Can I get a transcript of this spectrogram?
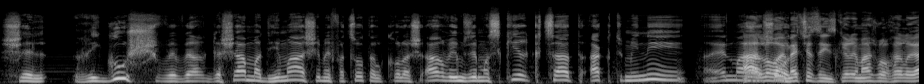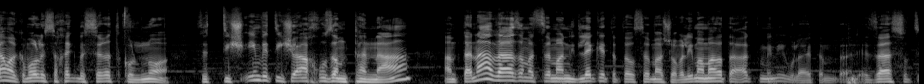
של ריגוש והרגשה מדהימה שמפצות על כל השאר, ואם זה מזכיר קצת אקט מיני, אין מה אה, לעשות. אה, לא, האמת שזה הזכיר לי משהו אחר לגמרי, כמו לשחק בסרט קולנוע. זה 99 אחוז המתנה, המתנה, ואז המצלמה נדלקת, אתה עושה משהו. אבל אם אמרת אקט מיני, אולי אתה... זה הסוצ...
